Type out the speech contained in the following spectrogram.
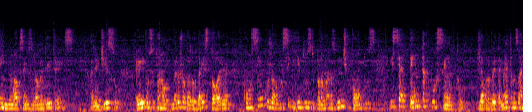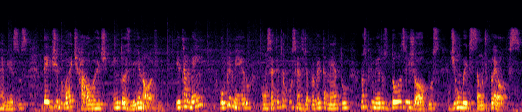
em 1993. Além disso, Aiton se tornou o primeiro jogador da história com 5 jogos seguidos de pelo menos 20 pontos e 70% de aproveitamento nos arremessos desde Dwight Howard em 2009. E também o primeiro com 70% de aproveitamento nos primeiros 12 jogos de uma edição de playoffs.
